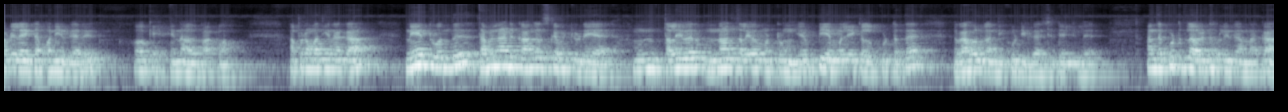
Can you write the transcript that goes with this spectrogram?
அப்படி லைட்டாக பண்ணியிருக்காரு. ஓகே என்ன அது பார்க்கலாம். அப்புறம் பார்த்தீங்கன்னாக்கா நேற்று வந்து தமிழ்நாடு காங்கிரஸ் கமிட்டியுடைய முன் தலைவர் முன்னாள் தலைவர் மற்றும் எம்பி எம்எல்ஏக்கள் கூட்டத்தை ராகுல் காந்தி கூட்டியிருக்காச்சு டெல்லியில். அந்த கூட்டத்தில் அவர் என்ன சொல்லியிருக்காருனாக்கா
